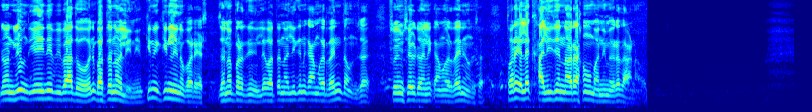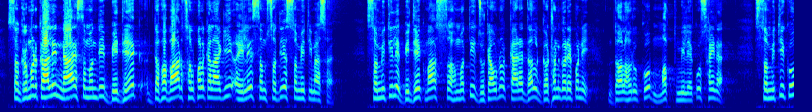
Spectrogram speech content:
नलिउँ यही नै विवाद हो भने भत्ता नलिने। किन किन लिनु पर्यो जनप्रतिनिधिले भत्ता नलिकन काम गर्दा नि त हुन्छ। स्वयंसेवी डैले काम गर्दा नि हुन्छ। तर यसलाई खाली चाहिँ नराखौँ भन्ने मेरो धारणा हो। सङ्क्रमणकालीन न्याय सम्बन्धी विधेयक दफाबार छलफलका लागि अहिले संसदीय समितिमा छ। समितिले विधेयकमा सहमति जुटाउन कार्यदल गठन गरे पनि दलहरूको मत मिलेको छैन। समितिको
